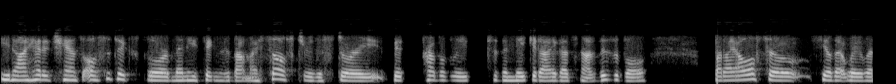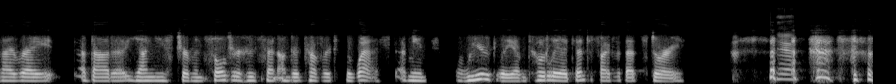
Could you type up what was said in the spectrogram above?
you know, I had a chance also to explore many things about myself through the story that probably to the naked eye that's not visible. But I also feel that way when I write about a young East German soldier who's sent undercover to the West. I mean, weirdly, I'm totally identified with that story. Yeah. so,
